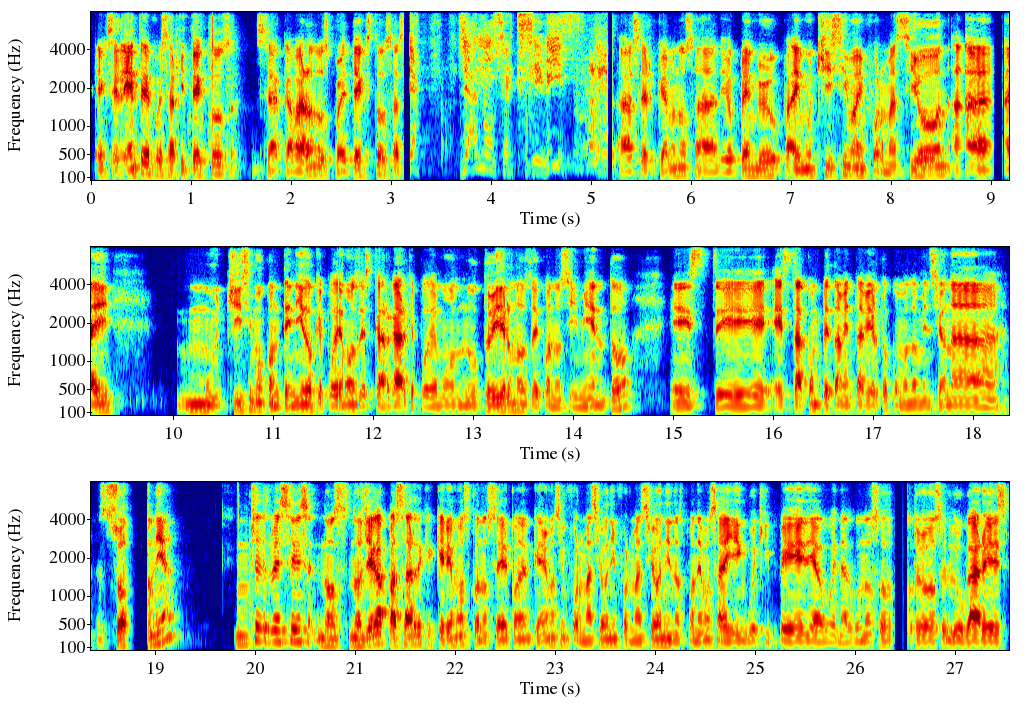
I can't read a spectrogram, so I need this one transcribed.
Excelente, pues arquitectos, se acabaron los pretextos. Ya, ya nos exhibiste. Acerquémonos a The Open Group. Hay muchísima información, hay muchísimo contenido que podemos descargar, que podemos nutrirnos de conocimiento. Este está completamente abierto, como lo menciona Sonia, Muchas veces nos, nos, llega a pasar de que queremos conocer, queremos información, información y nos ponemos ahí en Wikipedia o en algunos otros lugares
